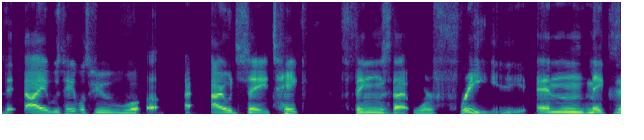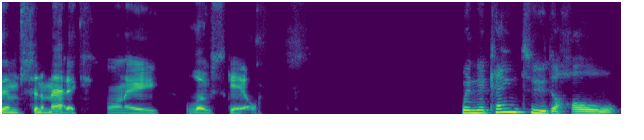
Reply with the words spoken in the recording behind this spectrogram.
th- I was able to, uh, I- I would say, take things that were free and make them cinematic on a low scale. When it came to the whole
